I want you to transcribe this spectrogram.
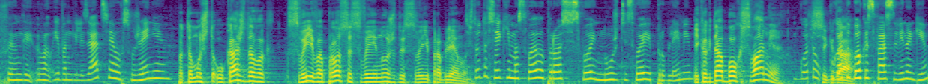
в еванге- в служение. потому что у каждого свои вопросы, свои нужды, свои проблемы. Защото всеки има свои въпроси, свои нужди, свои проблеми. И когда Бог с вами, Когато, всегда. когато Бог с вас винаги,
